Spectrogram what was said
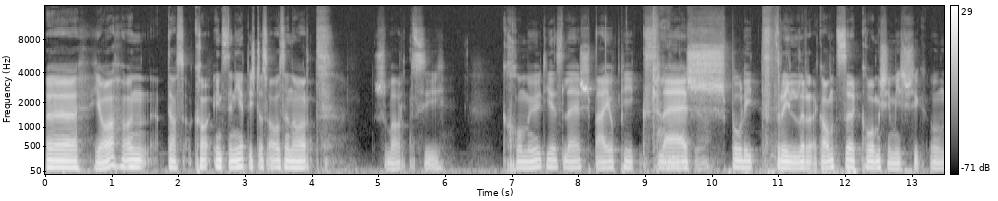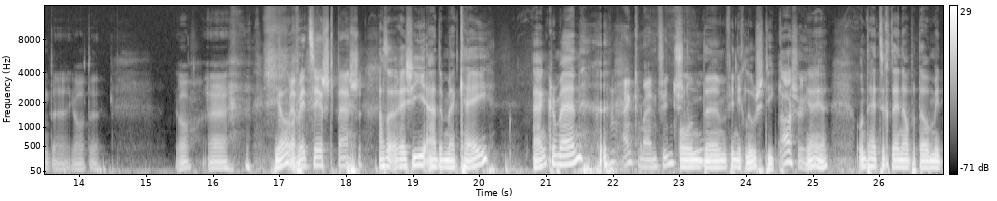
Äh, ja, und das inszeniert ist das als eine Art schwarze Komödie slash Biopic slash Polit-Thriller. Eine ganz komische Mischung. Und äh, ja, der, ja, äh, Ja, wer will zuerst bashen? also Regie Adam McKay, Anchorman Anchorman, findest und du? ähm, finde ich lustig. ah, schön. Ja, ja. Und hat sich dann aber da mit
